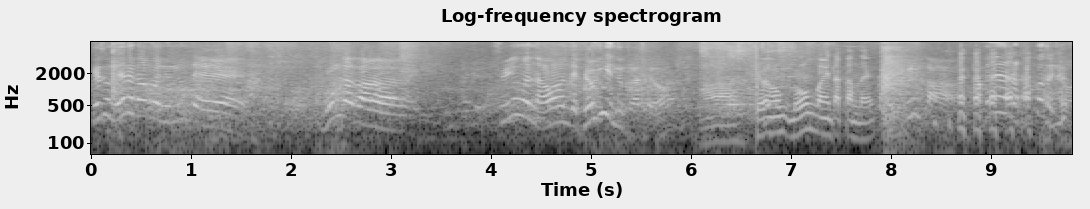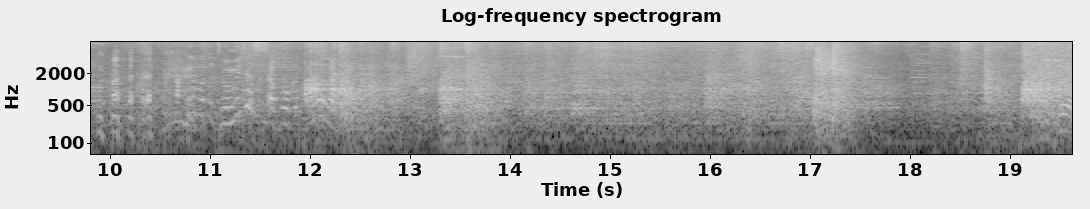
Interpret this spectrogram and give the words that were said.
계속 내려가고 있는데 뭔가가 스윙은 나오는데 벽이 있는 것 같아요. 아, 제가 너무, 너무 많이 닦았나요? 그러니까 아까 전에는 갔거든요. 아까부터 저 밑에서 자꾸 그 당한 것 같아요. 네.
